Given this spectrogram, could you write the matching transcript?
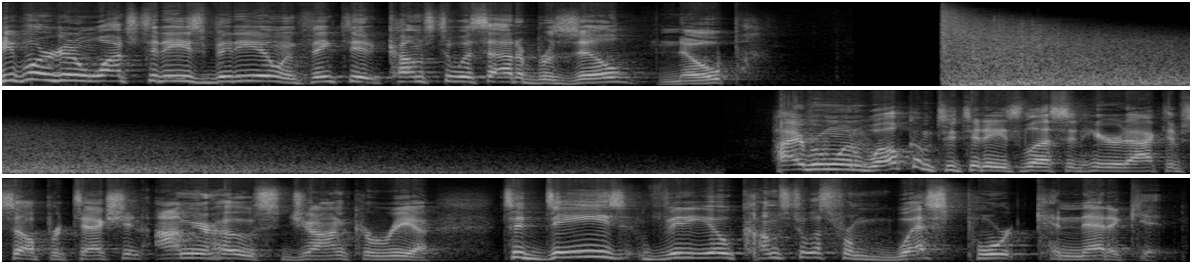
People are gonna watch today's video and think that it comes to us out of Brazil. Nope. Hi everyone, welcome to today's lesson here at Active Self Protection. I'm your host, John Correia. Today's video comes to us from Westport, Connecticut.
